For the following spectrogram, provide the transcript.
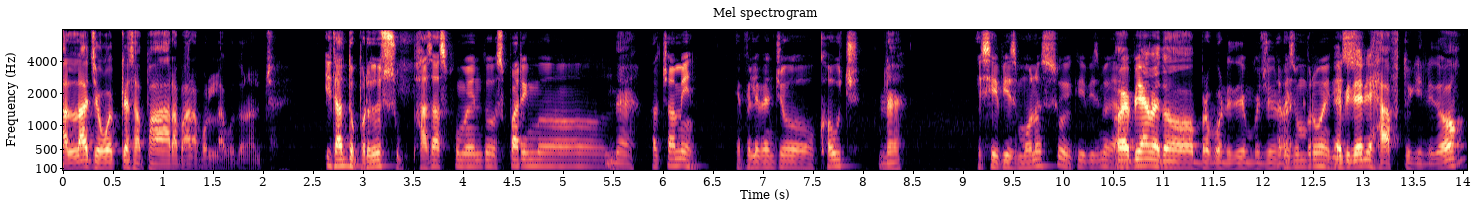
αλλά και εγώ έπιασα πάρα πάρα πολλά από τον Άλτζαμιν. Ήταν το πρώτο σου πας, ας πούμε, το sparring με ο Ναι, Αλτσαμίν. Έβλεπε και ο coach. ναι. Εσύ έπιες μόνος σου, εκεί έπιες με Όχι, κανένα. πήγα με τον προπονητή μου. Να πεις με τον προπονητής σου. Επειδή δεν είχα αυτοκίνητο,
